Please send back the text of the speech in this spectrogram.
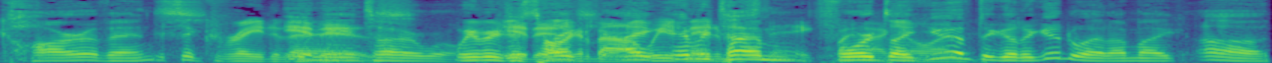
car events It's a great event in the It is. entire world. We were just It talking is. about like, we every made time mistake Ford's like, going. "You have to go to Goodwood," I'm like, "Oh,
